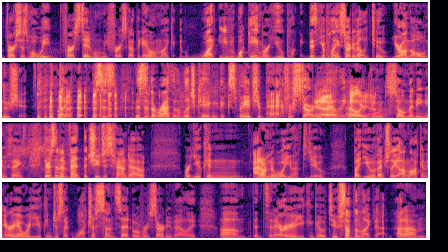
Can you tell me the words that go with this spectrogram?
versus what we first did when we first got the game, I'm like, what even? What game are you playing? This you're playing Stardew Valley 2. You're on the whole new shit. Like this is this is the Wrath of the Lich King expansion pack for Stardew Yeah, Valley. hell you're yeah. doing so many new things. There's an event that she just found out where you can I don't know what you have to do, but you eventually unlock an area where you can just like watch a sunset over Stardew Valley. Um, it's an area you can go to, something like that. Um,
